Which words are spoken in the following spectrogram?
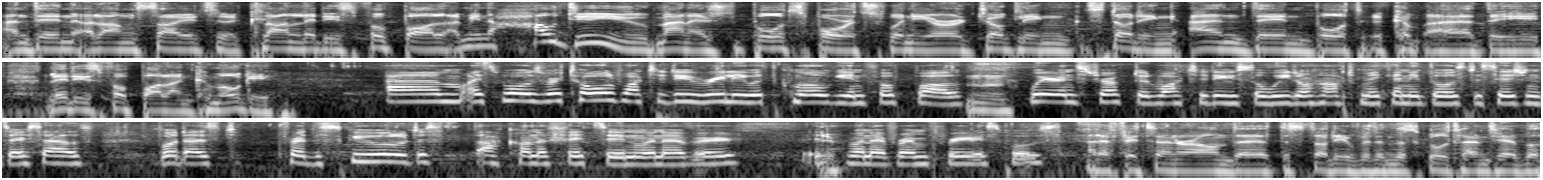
and then alongside uh, Clon Ladies football. I mean, how do you manage both sports when you're juggling studying and then both uh, uh, the ladies football and camogie? Um, I suppose we're told what to do really with camogie and football. We're instructed what to do, so we don't have to make any of those decisions ourselves. But as to, for the school, just that kind of fits in whenever, whenever I'm free, I suppose. And it fits in around the, the study within the school timetable.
